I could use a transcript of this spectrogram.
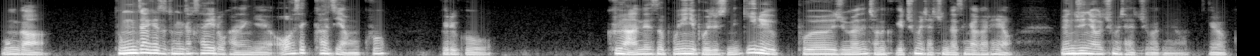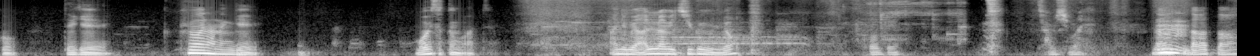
뭔가 동작에서 동작 사이로 가는 게 어색하지 않고 그리고 그 안에서 본인이 보여줄 수 있는 끼를 보여주면 저는 그게 춤을 잘 춘다 생각을 해요. 연준이 형은 춤을 잘 추거든요. 그래갖고 되게 표현하는 게 멋있었던 것 같아요. 아니 왜 알람이 지금 울려? 그러게 잠시만 나, 음. 나갔다.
